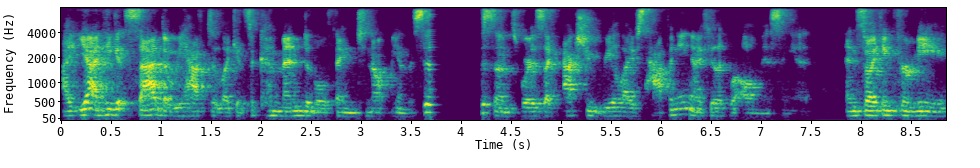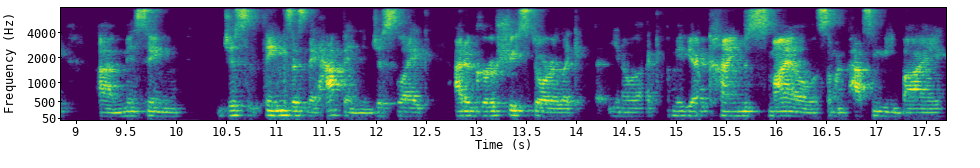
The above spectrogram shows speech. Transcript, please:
I, yeah, I think it's sad that we have to like it's a commendable thing to not be in the systems, whereas like actually real life's happening, and I feel like we're all missing it. And so I think for me, uh, missing just things as they happen and just like at a grocery store, like, you know, like maybe a kind smile, of someone passing me by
